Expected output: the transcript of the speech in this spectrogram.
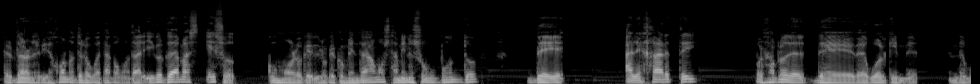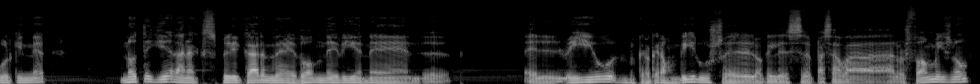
pero claro, en el videojuego no te lo cuenta como tal. Y creo que además eso, como lo que, lo que comentábamos, también es un punto de alejarte, por ejemplo, de, The Walking Dead. The Walking Dead no te llegan a explicar de dónde viene el, virus, creo que era un virus, eh, lo que les pasaba a los zombies, ¿no?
